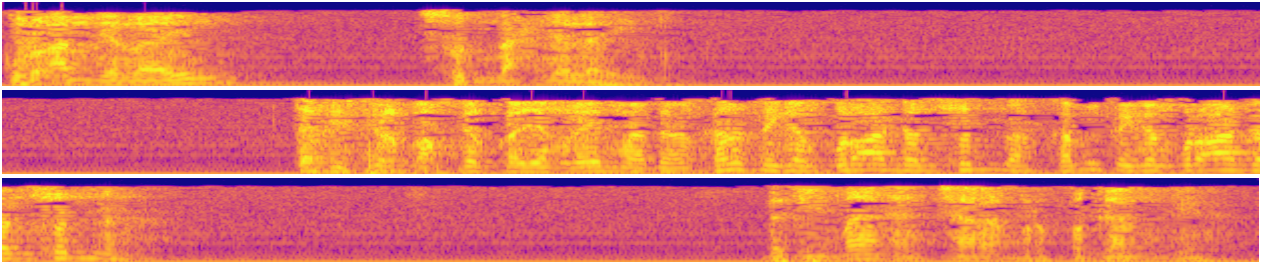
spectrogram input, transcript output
Qurannya lain, sunnahnya lain. Tapi firqah-firqah yang lain mengatakan kami pegang Quran dan Sunnah, kami pegang Quran dan Sunnah. Bagaimana cara berpegangnya?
